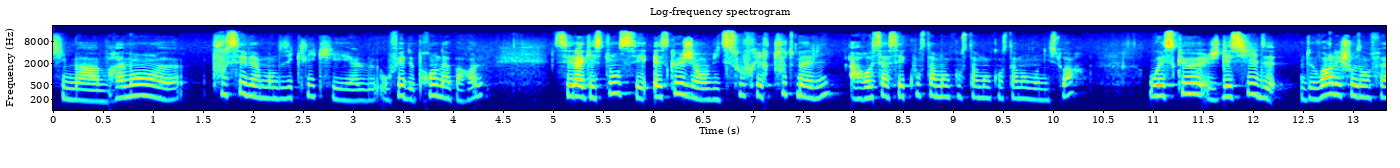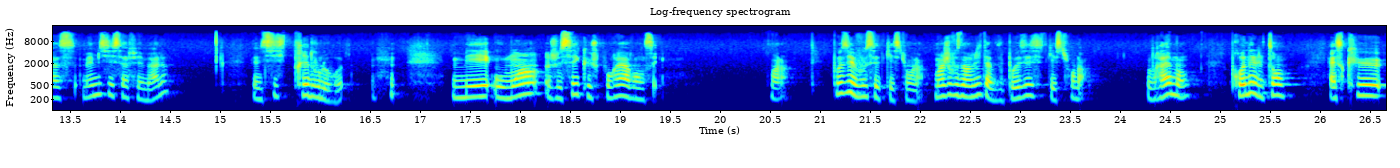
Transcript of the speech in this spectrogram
qui m'a vraiment euh, poussée vers mon déclic et au fait de prendre la parole. C'est la question, c'est est-ce que j'ai envie de souffrir toute ma vie à ressasser constamment, constamment, constamment mon histoire? Ou est-ce que je décide de voir les choses en face, même si ça fait mal, même si c'est très douloureux mais au moins je sais que je pourrais avancer? Voilà. Posez-vous cette question-là. Moi, je vous invite à vous poser cette question-là. Vraiment. Prenez le temps. Est-ce que,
